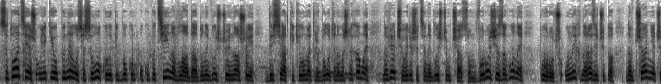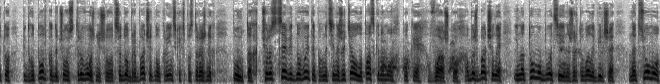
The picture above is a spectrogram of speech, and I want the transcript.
Ситуація ж, у якій опинилося село, коли під боком окупаційна влада, а до найближчої нашої десятки кілометрів болотяними шляхами, навряд чи вирішиться найближчим часом. Ворожі загони поруч. У них наразі чи то навчання, чи то підготовка до чогось тривожнішого. Це добре бачить на українських спостережних пунктах. Через це відновити повноцінне життя у Лопаскиному поки важко. Аби ж бачили і на тому боці, і не жартували більше на цьому.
